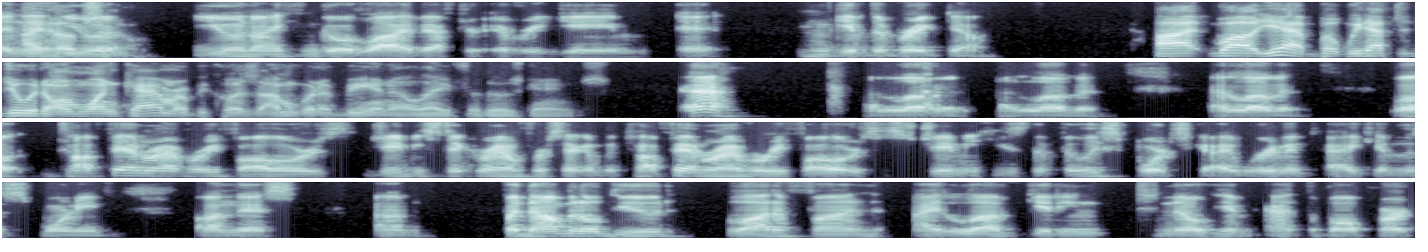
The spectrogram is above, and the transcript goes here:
And then you so. and you and I can go live after every game and give the breakdown. Uh, well, yeah, but we'd have to do it on one camera because I'm going to be in LA for those games. Ah, I love it. I love it. I love it. Well, top fan rivalry followers, Jamie, stick around for a second. But top fan rivalry followers, is Jamie, he's the Philly sports guy. We're going to tag him this morning on this. Um, phenomenal dude, a lot of fun. I love getting to know him at the ballpark.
